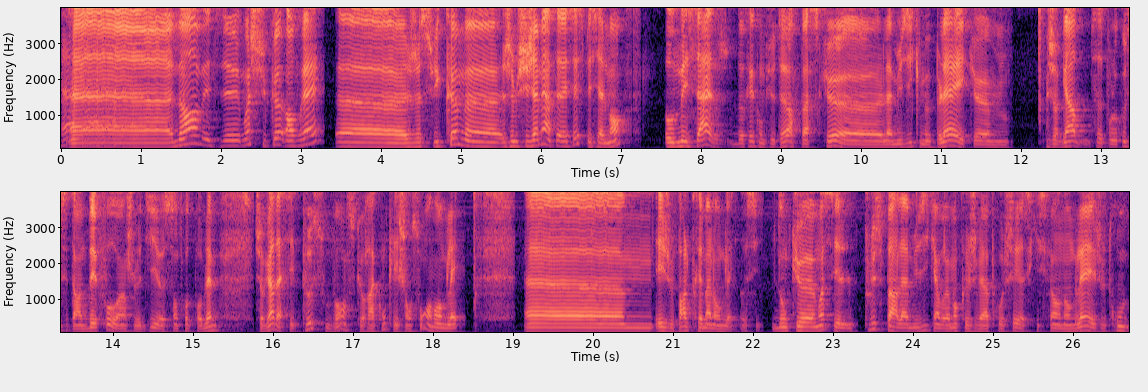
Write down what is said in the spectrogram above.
non, mais moi je suis comme. En vrai, je suis comme. je me suis jamais intéressé spécialement au message de Computer parce que la musique me plaît et que je regarde, ça pour le coup c'est un défaut, hein, je le dis euh, sans trop de problème, je regarde assez peu souvent ce que racontent les chansons en anglais. Euh, et je parle très mal anglais aussi. Donc euh, moi c'est plus par la musique hein, vraiment que je vais approcher ce qui se fait en anglais et je trouve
